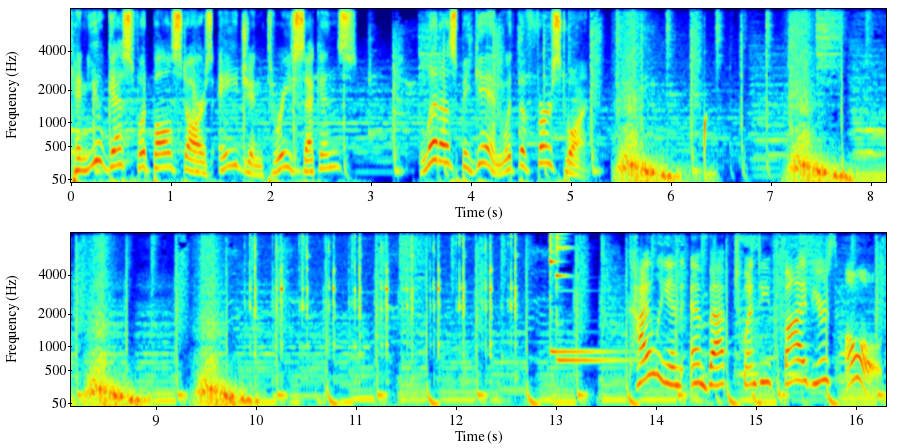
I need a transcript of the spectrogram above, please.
Can you guess football star's age in three seconds? Let us begin with the first one. Kylian Mbappe 25 years old.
